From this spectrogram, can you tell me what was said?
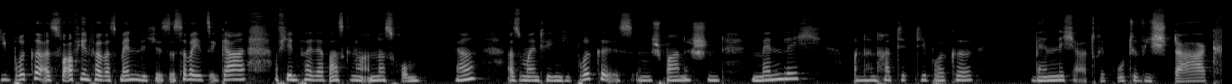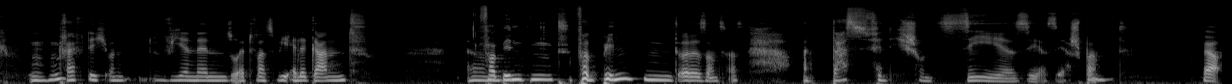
die Brücke, also es war auf jeden Fall was Männliches. Ist aber jetzt egal. Auf jeden Fall, da war es genau andersrum. Ja, also meinetwegen, die Brücke ist im Spanischen männlich und dann hat die, die Brücke männliche Attribute wie stark, Mhm. kräftig und wir nennen so etwas wie elegant, ähm, Verbindend. verbindend oder sonst was. Und das finde ich schon sehr, sehr, sehr spannend. Ja.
